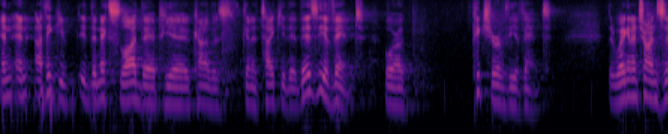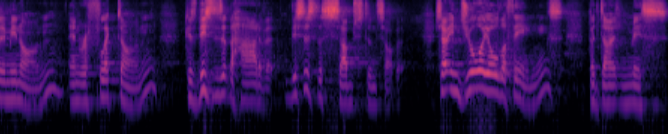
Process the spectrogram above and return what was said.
And, and I think the next slide there, Pierre, kind of was going to take you there. There's the event, or a picture of the event, that we're going to try and zoom in on and reflect on, because this is at the heart of it. This is the substance of it. So enjoy all the things, but don't miss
